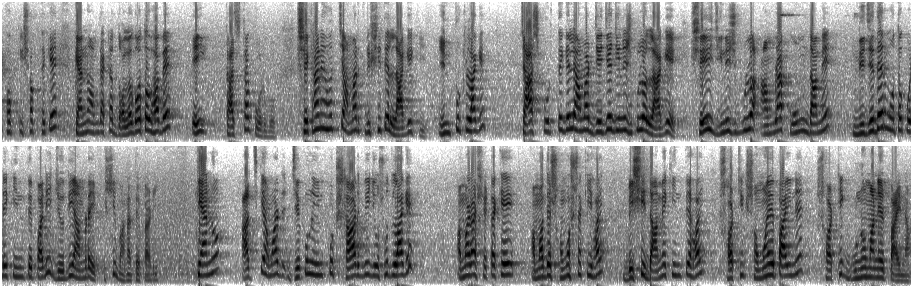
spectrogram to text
একক কৃষক থেকে কেন আমরা একটা দলগতভাবে এই কাজটা করব। সেখানে হচ্ছে আমার কৃষিতে লাগে কি? ইনপুট লাগে চাষ করতে গেলে আমার যে যে জিনিসগুলো লাগে, সেই জিনিসগুলো আমরা কম দামে নিজেদের মতো করে কিনতে পারি যদি আমরা এফপিসি বানাতে পারি। কেন? আজকে আমার যে কোনো ইনপুট সার, বীজ, ওষুধ লাগে, আমরা সেটাকে, আমাদের সমস্যা কি হয়? বেশি দামে কিনতে হয়, সঠিক সময়ে পাই না, সঠিক গুণমানের পাই না।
